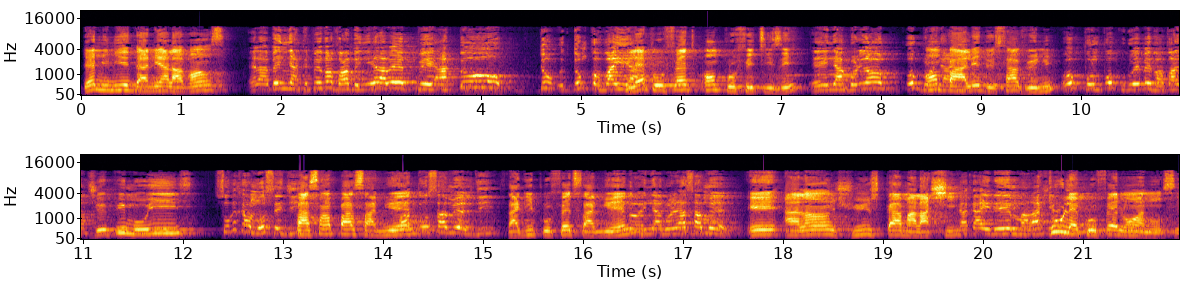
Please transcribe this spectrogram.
des milliers d'années à l'avance, les prophètes ont prophétisé, ont parlé de sa venue. Depuis Moïse, Passant par Samuel, c'est-à-dire prophète Samuel, et allant jusqu'à Malaki. tous les prophètes l'ont annoncé.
